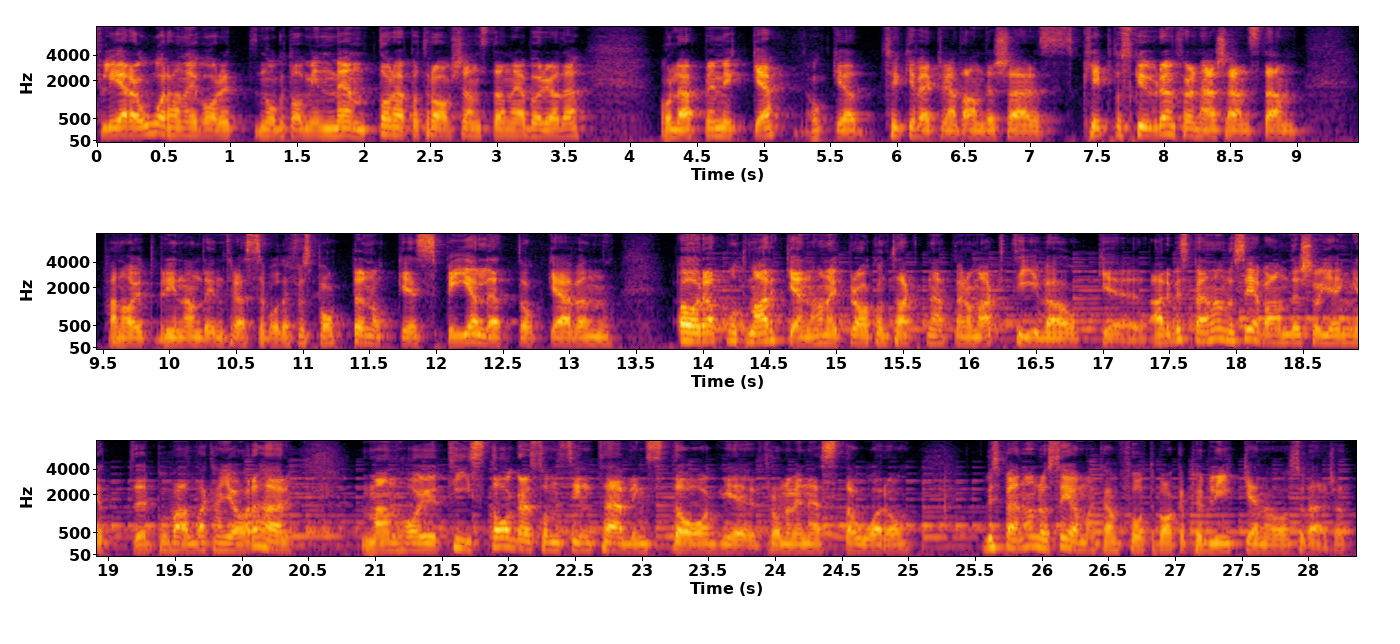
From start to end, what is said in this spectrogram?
flera år, han har ju varit något av min mentor här på Travtjänsten när jag började och lärt mig mycket. Och jag tycker verkligen att Anders är klippt och skuren för den här tjänsten. Han har ju ett brinnande intresse både för sporten och spelet och även örat mot marken. Han har ett bra kontaktnät med de aktiva och det blir spännande att se vad Anders och gänget på Valla kan göra här. Man har ju tisdagar som sin tävlingsdag eh, från och med nästa år och det blir spännande att se om man kan få tillbaka publiken och sådär. Så att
